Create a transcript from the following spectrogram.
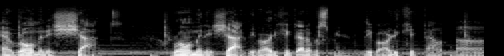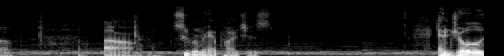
And Roman is shocked. Roman is shocked. They've already kicked out of a spear. They've already kicked out of um, Superman punches. And Jolo,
